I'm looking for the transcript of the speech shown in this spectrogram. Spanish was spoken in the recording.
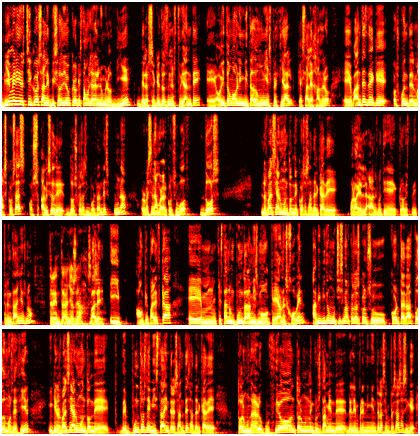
Bienvenidos chicos al episodio, creo que estamos ya en el número 10 de Los Secretos de un Estudiante. Eh, hoy tengo a un invitado muy especial, que es Alejandro. Eh, antes de que os cuente él más cosas, os aviso de dos cosas importantes. Una, os vais a enamorar con su voz. Dos, nos va a enseñar un montón de cosas acerca de... Bueno, él ahora mismo tiene, creo que 30 años, ¿no? 30 años ya. sí, Vale, sí. y aunque parezca eh, que está en un punto ahora mismo que aún es joven, ha vivido muchísimas cosas con su corta edad, podemos decir, y que nos va a enseñar un montón de, de puntos de vista interesantes acerca de todo el mundo de la locución, todo el mundo incluso también de- del emprendimiento y las empresas, así que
